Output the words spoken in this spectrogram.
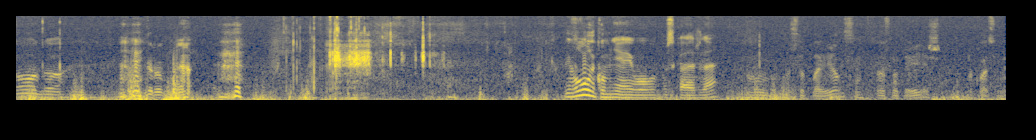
Ого. Крупня. И в лунку мне его выпускаешь, да? Ну, чтоб ловился. Ну, смотри, видишь, покосами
